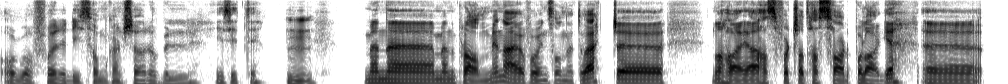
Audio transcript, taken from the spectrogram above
å gå for de som kanskje har dobbel i City. Mm. Men, uh, men planen min er jo å få inn sånn etter hvert. Uh, nå har jeg fortsatt Hazard på laget, uh,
